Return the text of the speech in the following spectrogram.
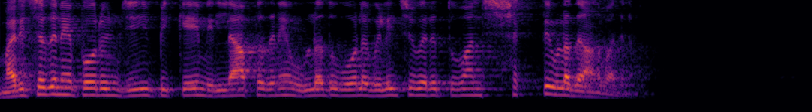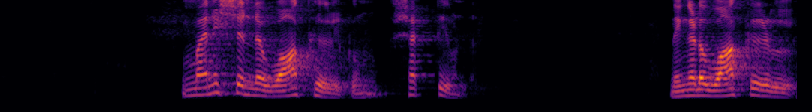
മരിച്ചതിനെ പോലും ജീവിപ്പിക്കുകയും ഇല്ലാത്തതിനെ ഉള്ളതുപോലെ വിളിച്ചു വരുത്തുവാൻ ശക്തിയുള്ളതാണ് വചനം. മനുഷ്യന്റെ വാക്കുകൾക്കും ശക്തിയുണ്ട്. നിങ്ങളുടെ വാക്കുകൾ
